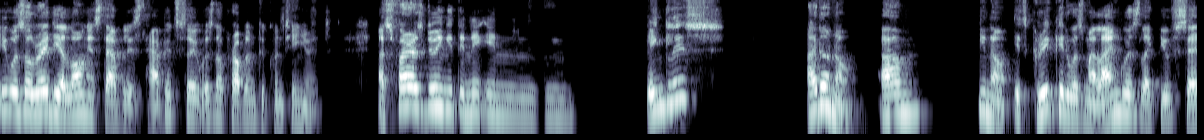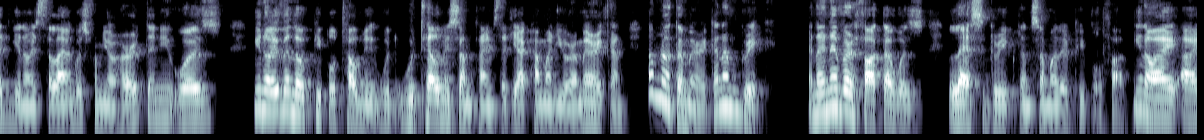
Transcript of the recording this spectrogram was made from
it was already a long established habit so it was no problem to continue it. As far as doing it in in english i don't know. Um you know it's greek it was my language like you've said you know it's the language from your heart and it was you know even though people tell me would, would tell me sometimes that yeah come on you're american. I'm not american i'm greek. And i never thought i was less greek than some other people thought. You know i i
